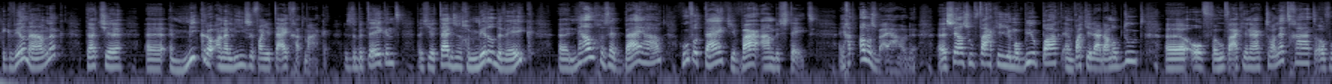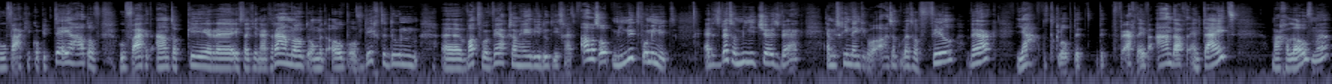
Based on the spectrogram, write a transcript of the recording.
Ik wil namelijk dat je uh, een micro-analyse van je tijd gaat maken. Dus dat betekent dat je tijdens een gemiddelde week uh, nauwgezet bijhoudt hoeveel tijd je waaraan besteedt. En je gaat alles bijhouden. Uh, zelfs hoe vaak je je mobiel pakt en wat je daar dan op doet. Uh, of hoe vaak je naar het toilet gaat. Of hoe vaak je een kopje thee haalt. Of hoe vaak het aantal keren is dat je naar het raam loopt om het open of dicht te doen. Wat voor werkzaamheden je doet. Je schrijft alles op, minuut voor minuut. Het is best wel minutieus werk. En misschien denk ik wel, dat is ook best wel veel werk. Ja, dat klopt. Dit, dit vergt even aandacht en tijd. Maar geloof me,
